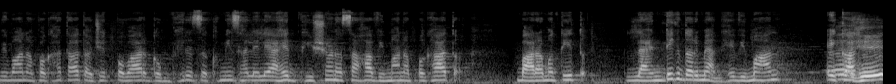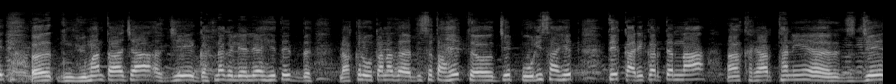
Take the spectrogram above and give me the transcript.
विमान अपघातात अजित पवार गंभीर जखमी झालेले आहेत. भीषण असा हा विमान अपघात बारामतीत लँडिंग दरम्यान हे विमान हे विमानतळाच्या जे घटना घडलेली आहे ते द- दाखल होताना दिसत आहेत. जे पोलीस आहेत ते कार्यकर्त्यांना खऱ्या अर्थाने जे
